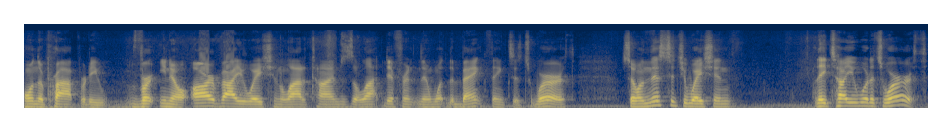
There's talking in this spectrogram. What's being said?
on the property. You know our valuation a lot of times is a lot different than what the bank thinks it's worth. So in this situation, they tell you what it's worth,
